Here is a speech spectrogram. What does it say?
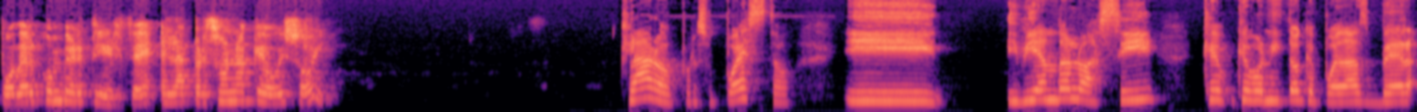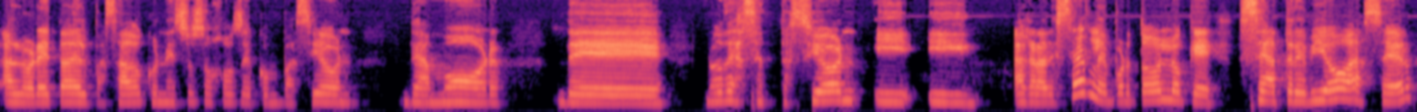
poder convertirse en la persona que hoy soy. Claro, por supuesto. Y, y viéndolo así, Qué, bonito que puedas ver a Loreta del pasado con esos ojos de compasión, de amor, de, ¿no? de aceptación y, y agradecerle por todo lo que se atrevió a hacer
